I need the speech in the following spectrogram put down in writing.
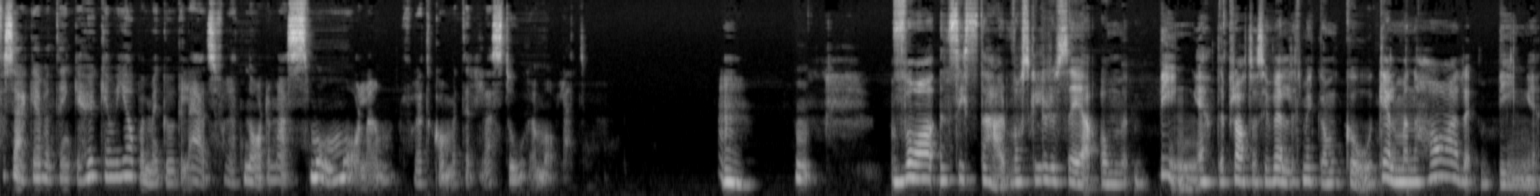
försök även tänka hur kan vi jobba med Google Ads för att nå de här små målen för att komma till det där stora målet. Mm. Mm. Vad, en sista här, vad skulle du säga om Bing? Det pratas ju väldigt mycket om Google, men har Bing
